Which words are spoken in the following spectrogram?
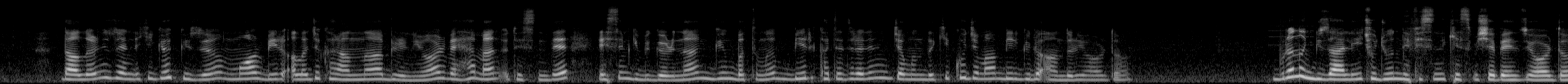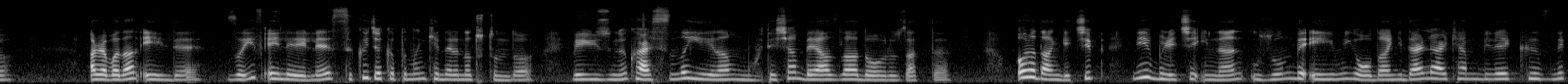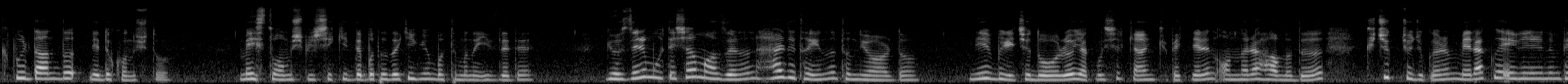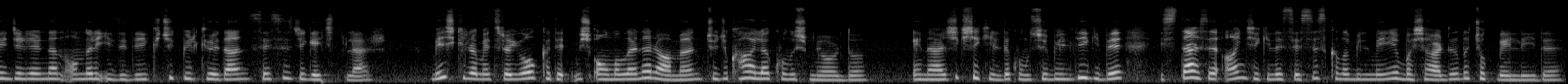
Dalların üzerindeki gökyüzü mor bir alacakaranlığa bürünüyor ve hemen ötesinde resim gibi görünen gün batımı bir katedralin camındaki kocaman bir gülü andırıyordu. Buranın güzelliği çocuğun nefesini kesmişe benziyordu. Arabadan eğildi. Zayıf elleriyle sıkıca kapının kenarına tutundu ve yüzünü karşısında yayılan muhteşem beyazlığa doğru uzattı. Oradan geçip Newbridge'e inen uzun ve eğimli yoldan giderlerken bile kız ne kıpırdandı ne de konuştu. Mest olmuş bir şekilde batıdaki gün batımını izledi. Gözleri muhteşem manzaranın her detayını tanıyordu. Newbridge'e doğru yaklaşırken köpeklerin onlara havladığı, küçük çocukların merakla evlerinin pencerelerinden onları izlediği küçük bir köyden sessizce geçtiler. Beş kilometre yol kat etmiş olmalarına rağmen çocuk hala konuşmuyordu. Enerjik şekilde konuşabildiği gibi isterse aynı şekilde sessiz kalabilmeyi başardığı da çok belliydi.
